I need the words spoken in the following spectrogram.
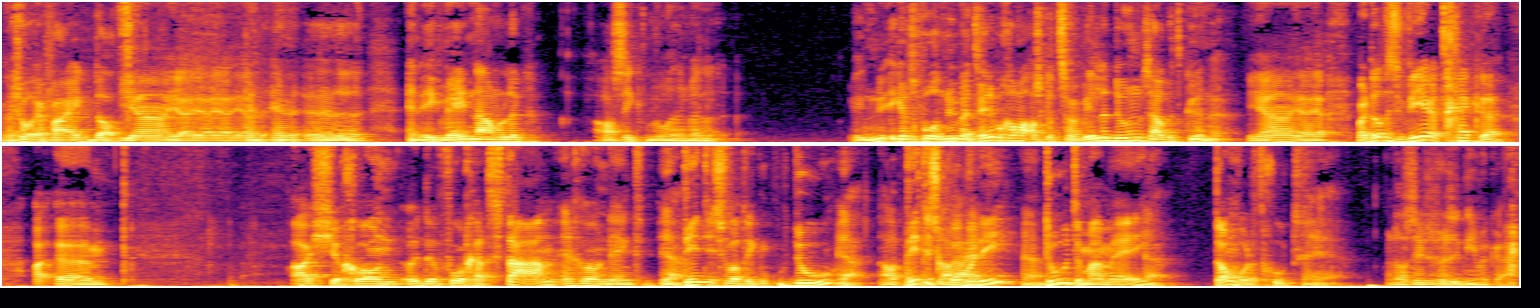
Maar zo ervaar ik dat. ja, ja, ja, ja, ja. En, en, eh, en ik weet namelijk, als ik... met een- ik, nu, ik heb het gevoel dat nu bij het tweede programma, als ik het zou willen doen, zou ik het kunnen. Ja, ja, ja. Maar dat is weer het gekke. Ehm, als je gewoon ervoor gaat staan en gewoon denkt: Ja. dit is wat ik doe, Ja, dit is comedy. Ja. doe het er maar mee, dan wordt het goed. Maar dat is dus ik niet elkaar.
